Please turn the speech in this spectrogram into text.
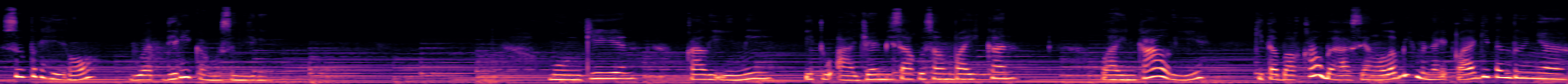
superhero buat diri kamu sendiri. Mungkin kali ini itu aja yang bisa aku sampaikan. Lain kali, kita bakal bahas yang lebih menarik lagi tentunya.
